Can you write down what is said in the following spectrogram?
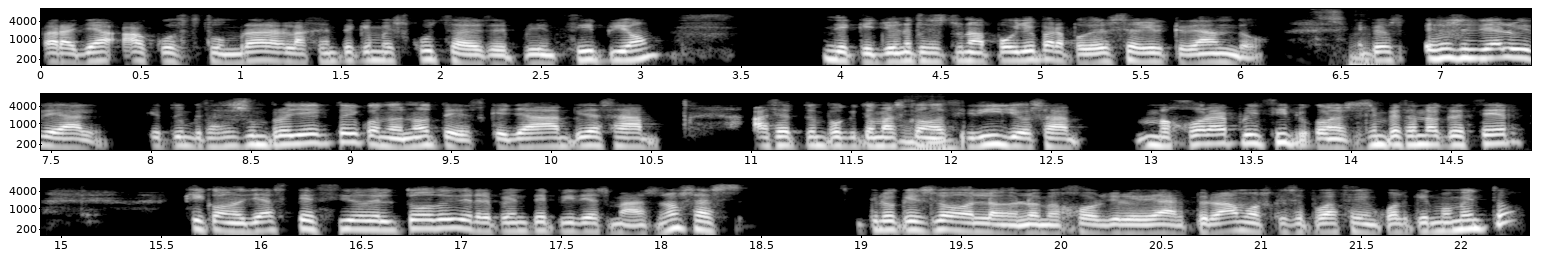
para ya acostumbrar a la gente que me escucha desde el principio de que yo necesito un apoyo para poder seguir creando. Entonces, eso sería lo ideal, que tú empezases un proyecto y cuando notes que ya empiezas a, hacerte un poquito más conocidillo, o sea, mejor al principio cuando estás empezando a crecer que cuando ya has crecido del todo y de repente pides más, ¿no? O sea, creo que es lo, mejor, yo lo ideal. Pero vamos, que se puede hacer en cualquier momento.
